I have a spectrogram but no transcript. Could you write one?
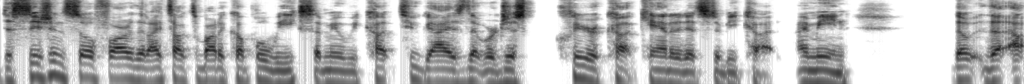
decisions so far that I talked about a couple of weeks. I mean, we cut two guys that were just clear cut candidates to be cut. I mean, the the uh,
